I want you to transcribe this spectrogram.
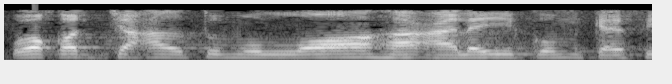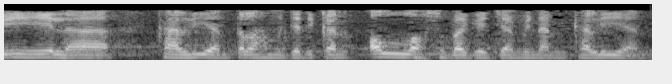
Waqad ja'altumullaha alaikum kafila. Kalian telah menjadikan Allah sebagai jaminan kalian.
